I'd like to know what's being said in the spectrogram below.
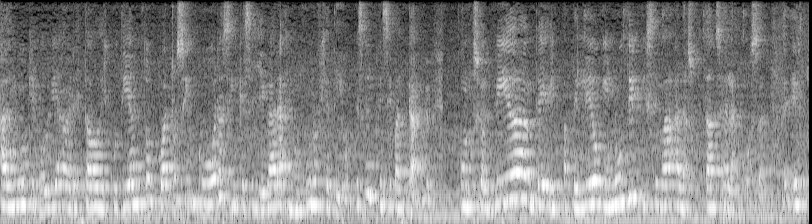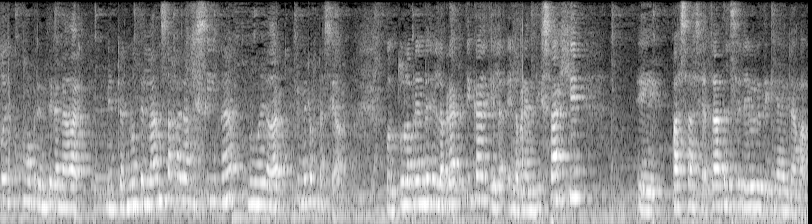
algo que podrías haber estado discutiendo cuatro o cinco horas sin que se llegara a ningún objetivo. Ese es el principal cambio. Uno se olvida del papeleo inútil y se va a la sustancia de las cosas. Esto es como aprender a nadar. Mientras no te lanzas a la piscina, no voy a dar tus primeros fraseados. Cuando tú lo aprendes en la práctica, el, el aprendizaje eh, pasa hacia atrás del cerebro y te queda grabado.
